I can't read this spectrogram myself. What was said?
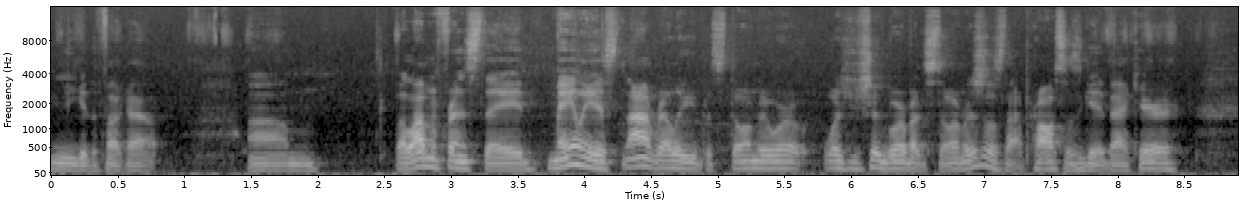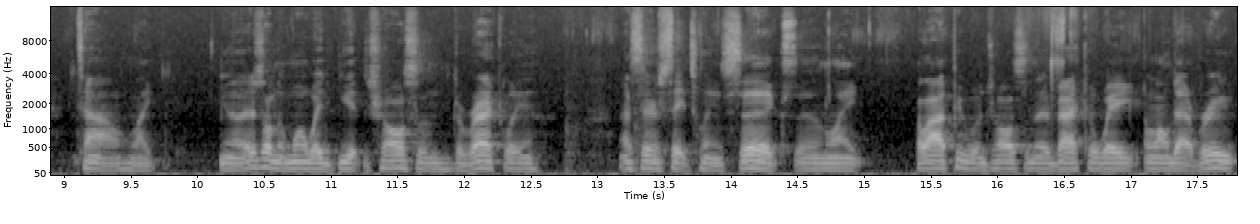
you need to get the fuck out. Um, but a lot of my friends stayed. Mainly, it's not really the storm they were. What you should worry about the storm. It's just that process to get back here town. Like, you know, there's only one way to get to Charleston directly. That's Interstate 26, and like a lot of people in Charleston, they're back away along that route,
